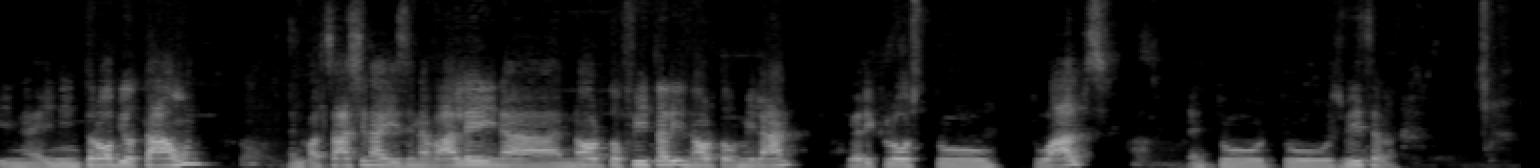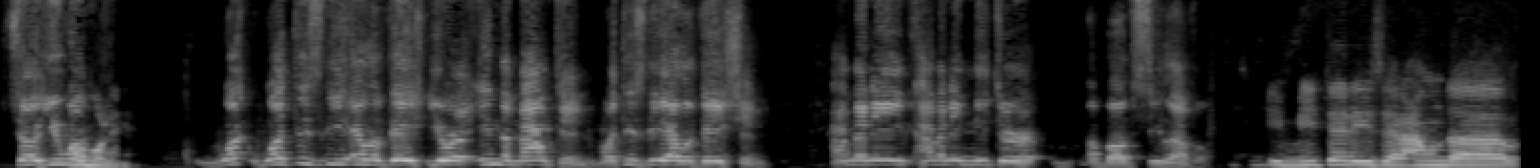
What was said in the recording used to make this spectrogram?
in in Introbio town, and Valsassina is in a valley in uh, north of Italy, north of Milan, very close to to Alps and to to Switzerland. So you are, Comole. what what is the elevation? You're in the mountain. What is the elevation? How many how many meter above sea level? In meter is around uh,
